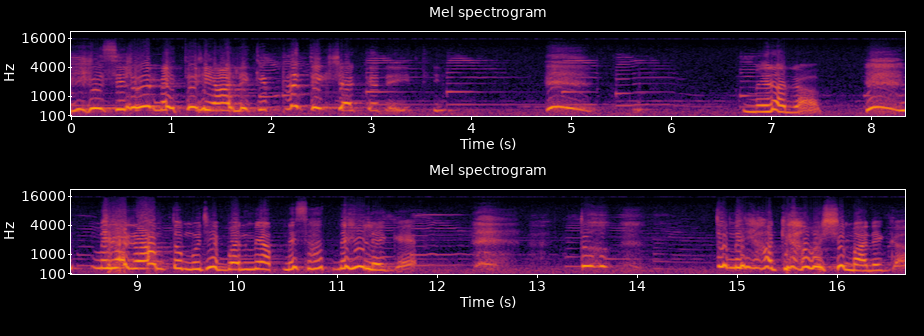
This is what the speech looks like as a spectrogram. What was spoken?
इसलिए मैं तेरी आने की प्रतीक्षा कर रही थी। मेरा राम मेरा राम तो मुझे वन में अपने साथ नहीं ले गया। तो तो मेरी आज्ञा अवश्य मानेगा।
